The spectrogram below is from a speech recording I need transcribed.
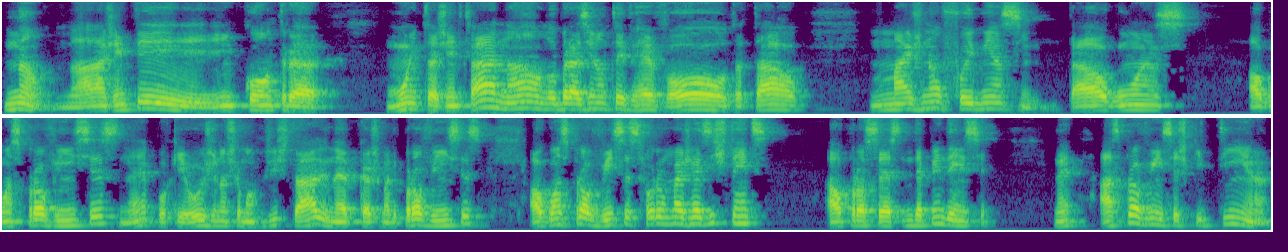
Não, a gente encontra muita gente, ah, não, no Brasil não teve revolta, tal, mas não foi bem assim, tá? Algumas algumas províncias, né, porque hoje nós chamamos de estado, na época chamava de províncias, algumas províncias foram mais resistentes ao processo de independência. Né? As províncias que, tinha,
